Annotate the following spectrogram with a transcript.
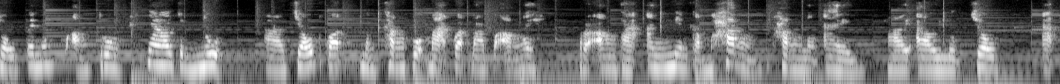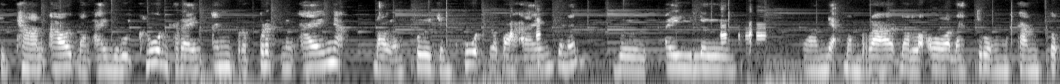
ជោបពេលហ្នឹងព្រះអង្គទ្រង់ផ្ញើជំនួសជោបគាត់មិនខឹងពួកម៉ាក់គាត់ដល់ព្រះអង្គទេព្រះអង្គថាអញមានកំហឹងខឹងនឹងឯងហើយឲ្យលោកជោបអធិដ្ឋានឲ្យបានឯងរួចខ្លួនក្រែងអញប្រព្រឹត្តនឹងឯង ដោយអំពើចំពោះរបស់ឯងចឹងណាធ្វើអីលើអ្នកបំរើដ៏ល្អដែលទ្រង់កាន់ទុក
